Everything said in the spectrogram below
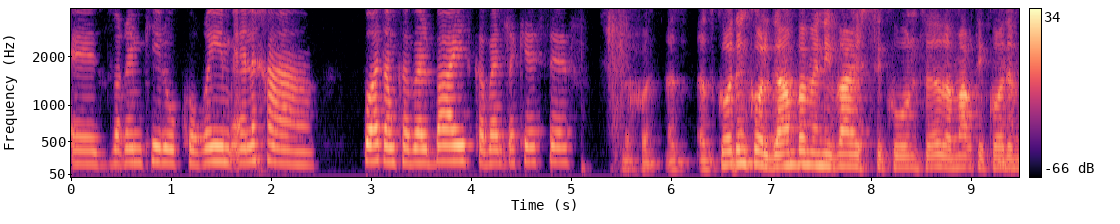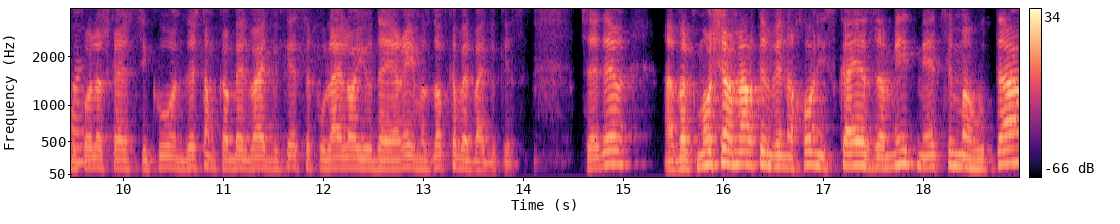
אה, דברים כאילו קורים, אין לך... פה אתה מקבל בית, קבל את הכסף. נכון. אז, אז קודם כל, גם במניבה יש סיכון, בסדר? אמרתי קודם, נכון. בכל השקעה יש סיכון. זה שאתה מקבל בית וכסף, אולי לא יהיו דיירים, אז לא תקבל בית וכסף, בסדר? אבל כמו שאמרתם ונכון, עסקה יזמית מעצם מהותה,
